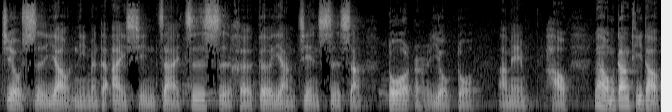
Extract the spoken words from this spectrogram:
就是要你们的爱心在知识和各样见识上多而又多。阿门。好，那我们刚刚提到，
